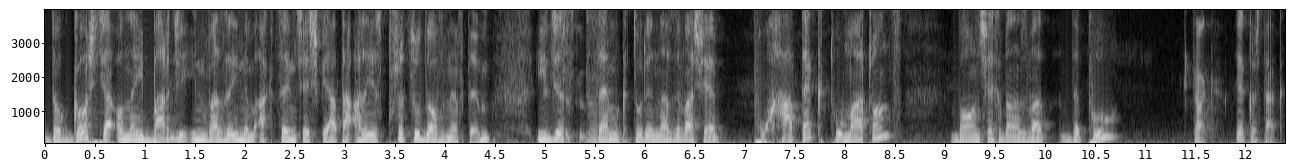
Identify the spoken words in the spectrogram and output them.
Do gościa o najbardziej inwazyjnym akcencie świata, ale jest przecudowny w tym. Idzie z psem, który nazywa się Puchatek, tłumacząc, bo on się chyba nazywa The Pooh? Tak. Jakoś tak.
